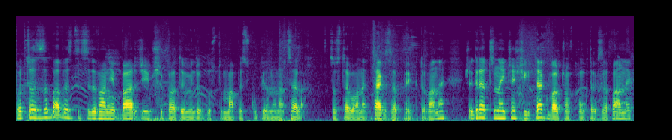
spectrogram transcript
Podczas zabawy zdecydowanie bardziej przypadły mi do gustu mapy skupione na celach. Zostały one tak zaprojektowane, że gracze najczęściej i tak walczą w punktach zapalnych,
